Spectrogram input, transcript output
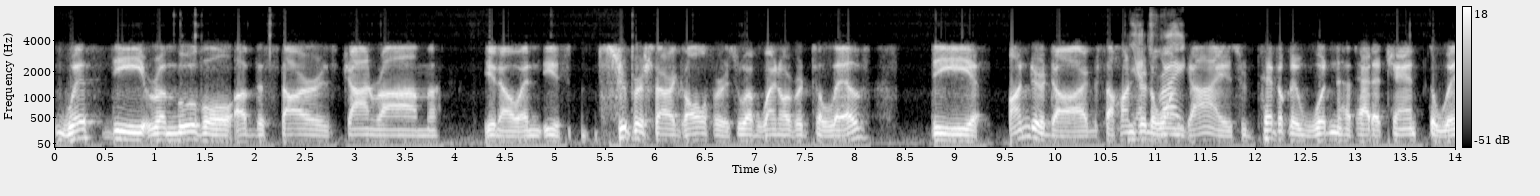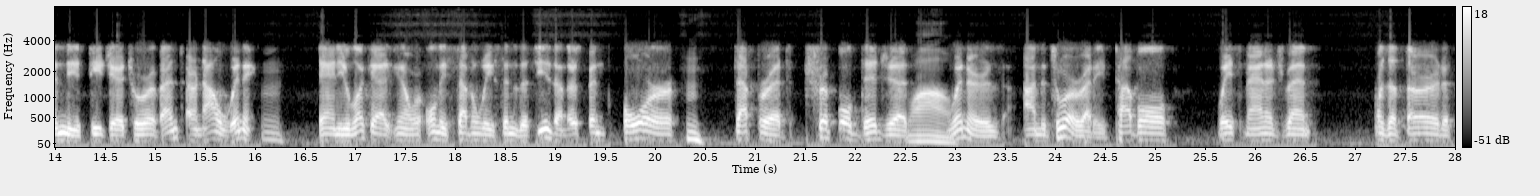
with the removal of the stars, Jon Rahm, you know, and these superstar golfers who have went over to LIV, the underdogs, the hundred to one right. guys who typically wouldn't have had a chance to win these PGA Tour events are now winning. Hmm. And you look at, you know, we're only seven weeks into the season. There's been four separate triple digit Wow. winners on the tour already. Pebble, Waste Management was a third.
